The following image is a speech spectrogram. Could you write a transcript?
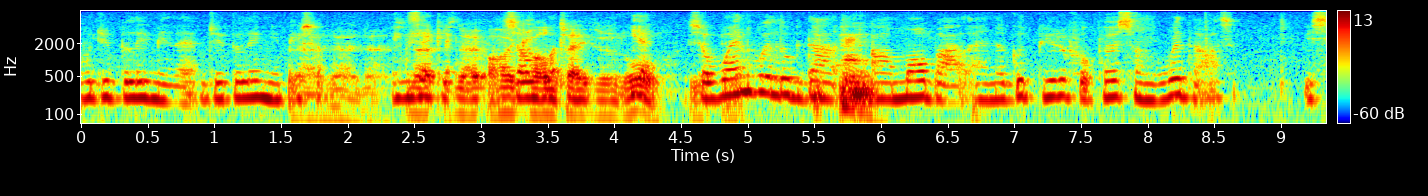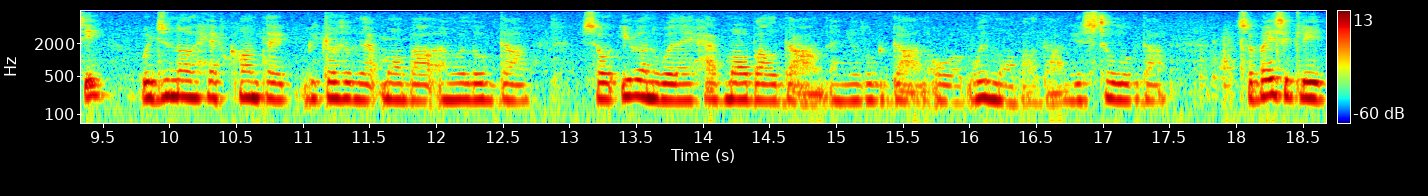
Would you believe me there? Do you believe me, No, Bishop? no, no. There's Exactly. No, no eye So contact at all. Yeah. So Yeah, when we look down at our mobile and a good, beautiful person with us, you see, we do not have contact because of that mobile, and we look down. So even when I have mobile down and you look down, or with mobile down, you still look down. So basically,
